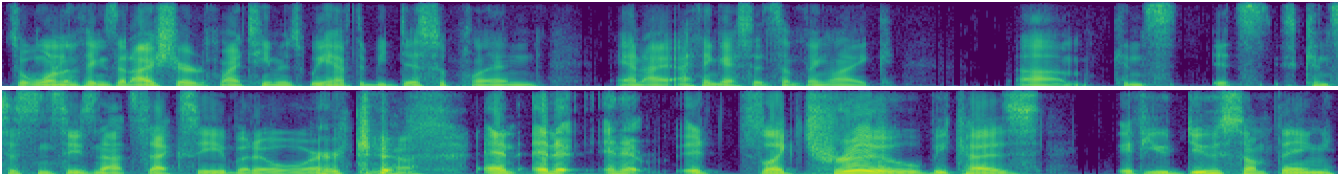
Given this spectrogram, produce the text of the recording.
so one of the things that i shared with my team is we have to be disciplined and i, I think i said something like um, cons- it's consistency is not sexy, but it'll work. Yeah. and and it and it it's like true because if you do something,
